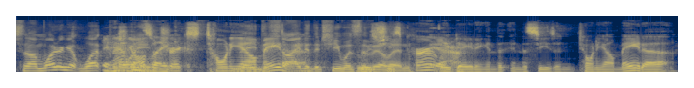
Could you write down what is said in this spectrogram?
so I'm wondering at what It she happens, point also like, tricks Tony Almeida. decided that she was the who villain. She's currently Yeah. dating in the in the season. Tony Almeida,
